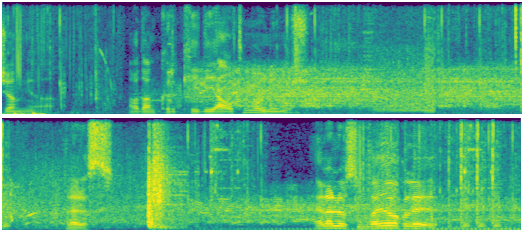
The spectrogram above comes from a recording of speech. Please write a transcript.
Ağlayacağım ya. Adam 47'ye 6 mı oynamış? Helal olsun. Helal olsun Gayoglu. B'ye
